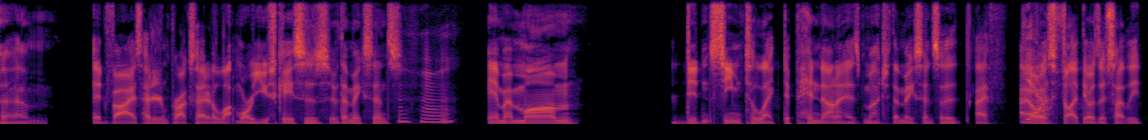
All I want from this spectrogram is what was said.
um advised hydrogen peroxide had a lot more use cases, if that makes sense. Mm-hmm. And my mom didn't seem to like depend on it as much, if that makes sense. I I, I Yeah. always felt like there was a slightly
